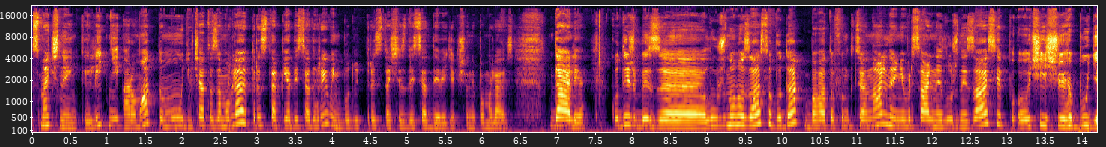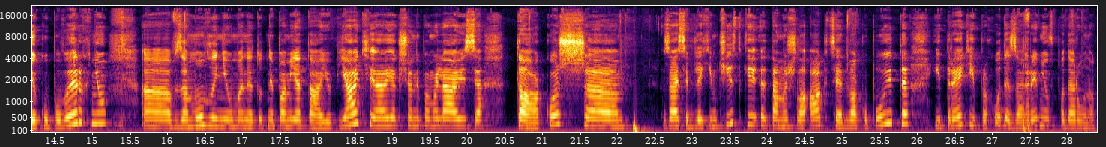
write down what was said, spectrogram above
смачненький літній аромат, тому дівчата замовляють 350 гривень, будуть 369, якщо не помиляюсь. Далі, куди ж без е, лужного засобу, так? багатофункціональний універсальний лужний засіб, очищує будь-яку поверхню. Е, в замовленні у мене тут не пам'ятаю 5, е, якщо не помиляюся. Також. е, Засіб для хімчистки, там йшла акція, два купуєте, і третій проходить за гривню в подарунок.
